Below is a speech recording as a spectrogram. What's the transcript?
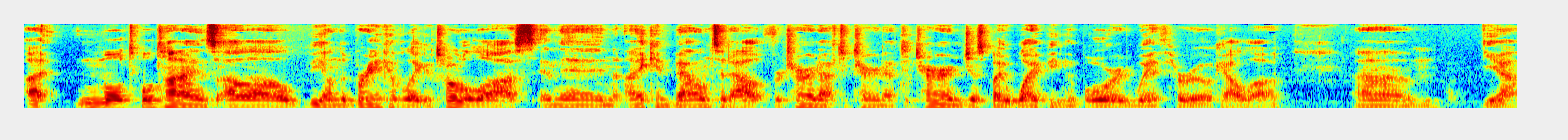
uh, multiple times I'll be on the brink of like a total loss, and then I can balance it out for turn after turn after turn just by wiping the board with heroic outlaw. Um, yeah,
